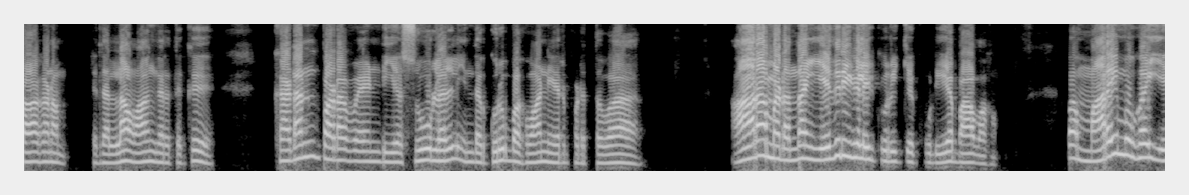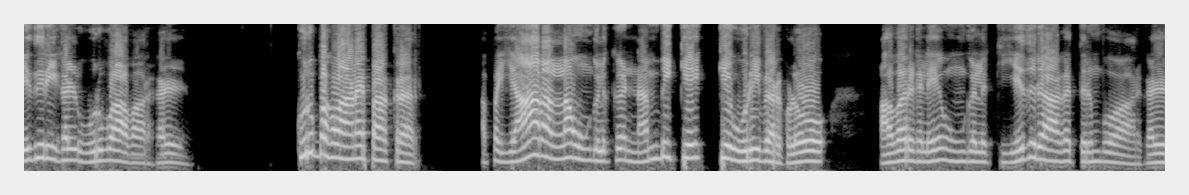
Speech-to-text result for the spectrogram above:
வாகனம் இதெல்லாம் வாங்கறதுக்கு கடன் பட வேண்டிய சூழல் இந்த குரு பகவான் ஏற்படுத்துவார். ஆறாம் இடம் தான் எதிரிகளை குறிக்கக்கூடிய பாவகம். மறைமுக எதிரிகள் உருவாவார்கள். குரு பகவானை பார்க்கிறார் அப்ப யாரெல்லாம் உங்களுக்கு நம்பிக்கைக்கு உரியவர்களோ அவர்களே உங்களுக்கு எதிராக திரும்புவார்கள்.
